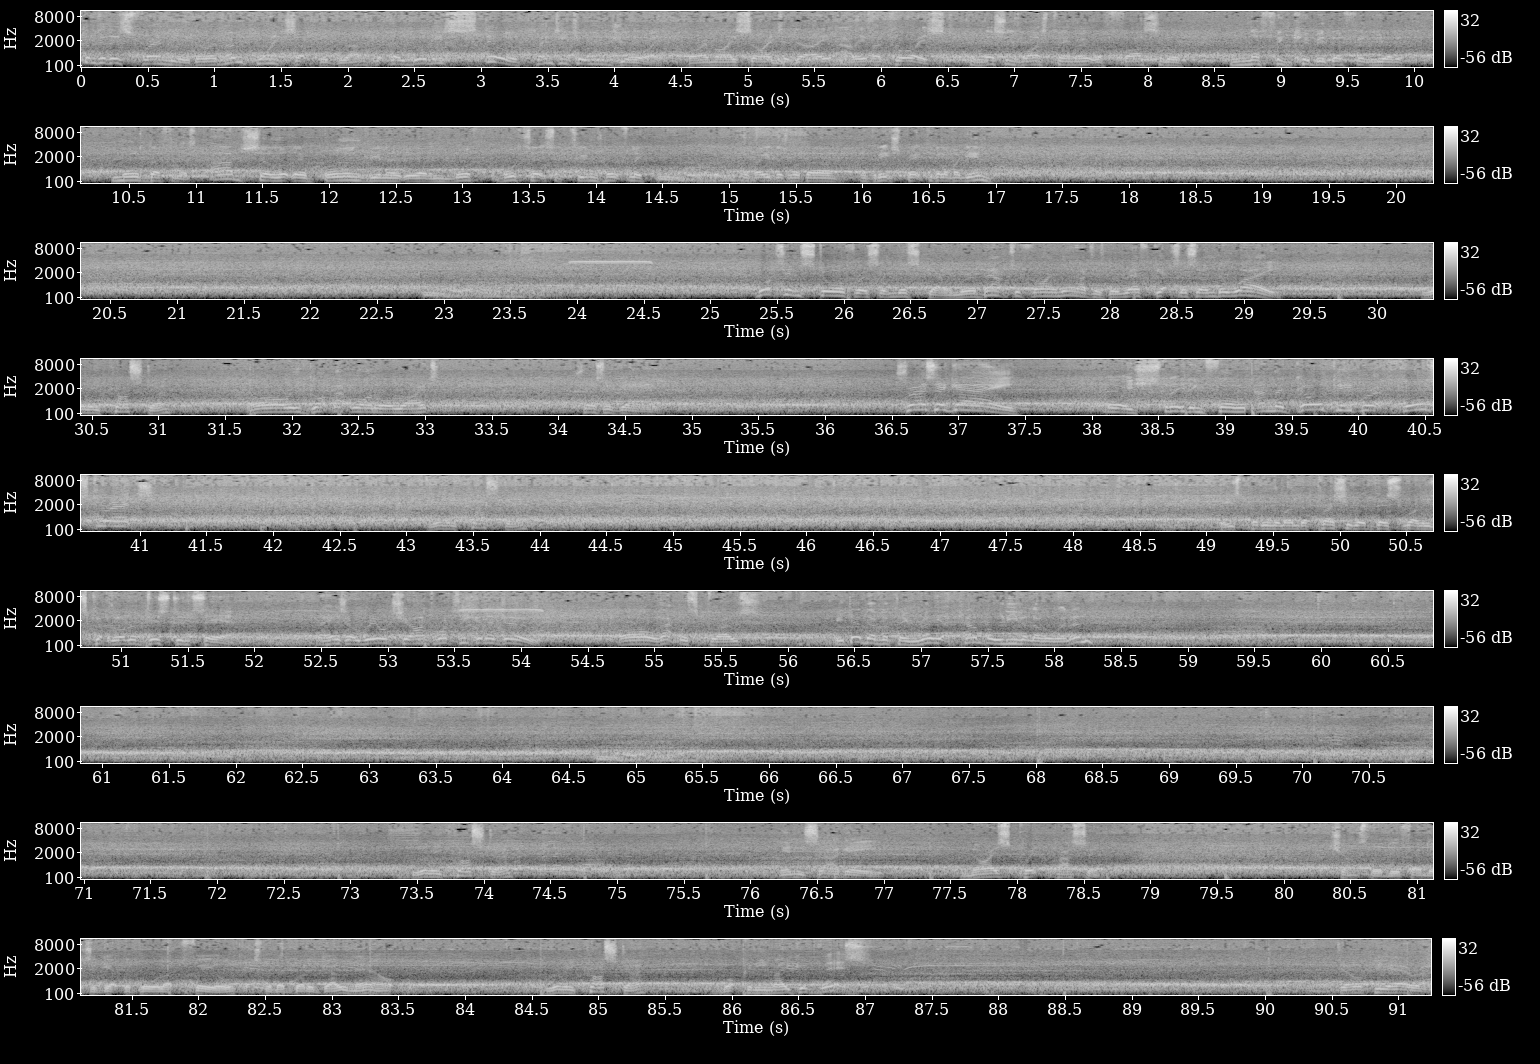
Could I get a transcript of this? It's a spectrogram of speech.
Welcome to this friendly. There are no points up for grabs, but there will be still plenty to enjoy. By my side today, Ally McCoist. Conditions last time out were far so nothing could be different here. More different. It's absolutely a bowling green out there, and both both sets of teams hopefully provide us with a, a great spectacle of a game. What's in store for us in this game? We're about to find out as the ref gets us underway. Willie Costa. Oh, he got that one all right. Trezeguet. Trezeguet! Oh, he's striding forward. And the goalkeeper at full stretch. Willie Costa. He's putting them under pressure with this run. He's got a lot of distance here. Now here's a real chance. What's he going to do? Oh, that was close. He did everything right. I can't believe it never went in. Rui Costa. Inzaghi. Nice quick passing. Chance for the defender to get the ball upfield. That's where they've got to go now. Rui Costa. What can he make of this? Del Piero.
